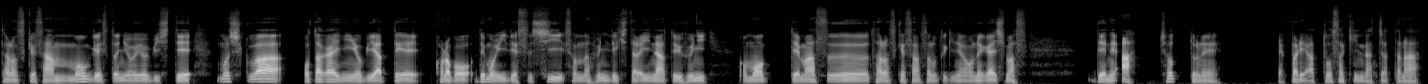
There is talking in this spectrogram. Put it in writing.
太郎介さんもゲストにお呼びして、もしくはお互いに呼び合ってコラボでもいいですし、そんな風にできたらいいなという風に思ってます。太郎介さんその時にはお願いします。でね、あ、ちょっとね、やっぱり圧倒先になっちゃったな。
